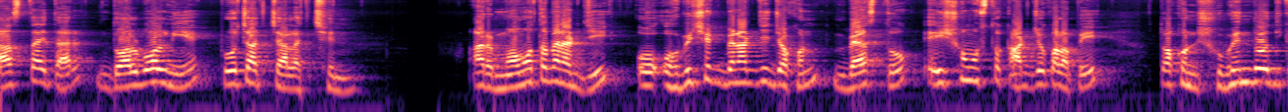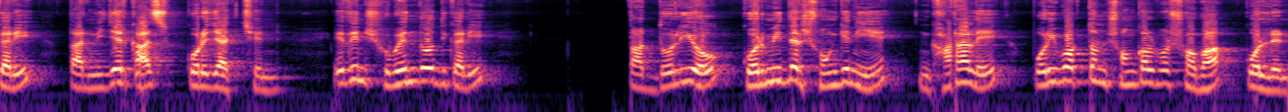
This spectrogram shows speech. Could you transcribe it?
রাস্তায় তার দলবল নিয়ে প্রচার চালাচ্ছেন। আর মমতা ব্যানার্জি ও অভিষেক ব্যানার্জি যখন ব্যস্ত এই সমস্ত কার্যকলাপে, তখন শুভেন্দু অধিকারী তার নিজের কাজ করে যাচ্ছেন। এদিন শুভেন্দু অধিকারী তার দলীয় কর্মীদের সঙ্গে নিয়ে ঘাটালে পরিবর্তন সংকল্প সভা করলেন।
